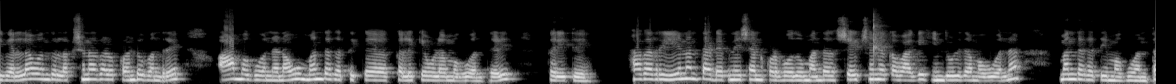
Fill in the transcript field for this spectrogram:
ಇವೆಲ್ಲ ಒಂದು ಲಕ್ಷಣಗಳು ಕಂಡು ಬಂದ್ರೆ ಆ ಮಗುವನ್ನ ನಾವು ಮಂದಗತಿ ಕಲಿಕೆ ಉಳ್ಳ ಮಗು ಅಂತ ಹೇಳಿ ಕರಿತೀವಿ. ಹಾಗಾದ್ರೆ ಏನಂತ ಡೆಫಿನೇಷನ್ ಕೊಡ್ಬೋದು? ಮಂದ, ಶೈಕ್ಷಣಿಕವಾಗಿ ಹಿಂದುಳಿದ ಮಗುವನ್ನ ಮಂದಗತಿ ಮಗು ಅಂತ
